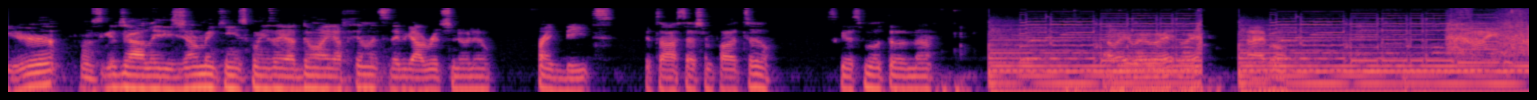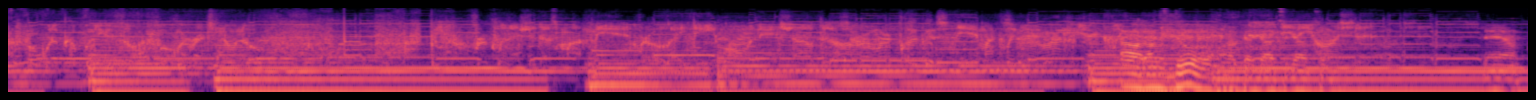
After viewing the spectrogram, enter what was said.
Yeah, what's good job, ladies gentlemen, kings, queens, how y'all doing? Y'all feeling? Today we got Rich Nunu, Frank Beats, Guitar Session Part 2. Let's get smooth through it, man. Oh, wait, wait, wait, wait. Alright, boom. Oh, that was dual. Okay, gotcha, gotcha. Damn.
